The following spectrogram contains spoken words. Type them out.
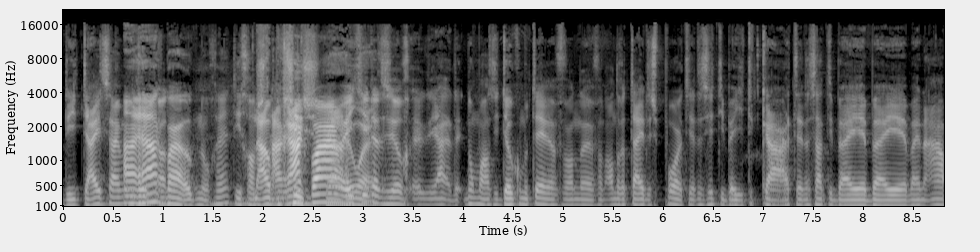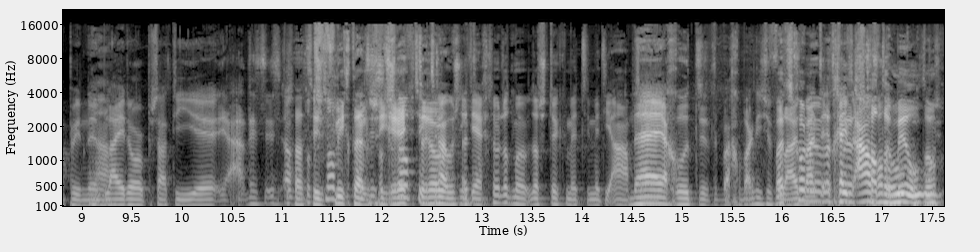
die tijd zijn we Aanraakbaar ook nog, hè? Die gast. Nou, aanraakbaar, Ja, weet je. Dat is heel, ja, nogmaals, die documentaire van, eh, van andere tijden sport. Ja, dan zit hij een beetje te kaart. En dan staat hij bij, eh, bij, eh, bij een aap in Ja. Blijdorp. Staat hij, eh, ja, dit is... Staat dat in het vliegtuig te trouwens niet echt, hoor. Dat, dat stuk met, met die aap. Nee, ja, goed, het maakt, maakt niet zoveel Maar het uit. is Maar gewoon het, geeft aan van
